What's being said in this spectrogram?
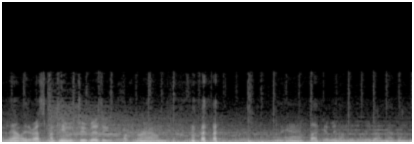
Evidently, the rest of my team was too busy fucking around. like, ah, fuck it, we don't need to worry about nothing.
